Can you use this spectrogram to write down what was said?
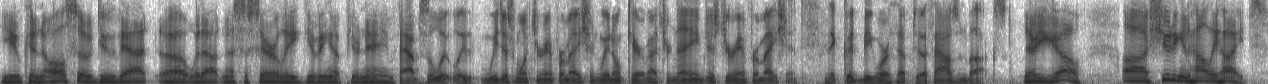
you can also do that uh, without necessarily giving up your name. Absolutely, we just want your information. We don't care about your name, just your information, and it could be worth up to a thousand bucks. There you go. Uh, shooting in Holly Heights.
